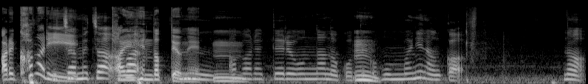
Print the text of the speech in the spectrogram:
あれかなりめちゃめちゃ暴大変だったよね、うんうん。暴れてる女の子とか、うん。ほんまになんかな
